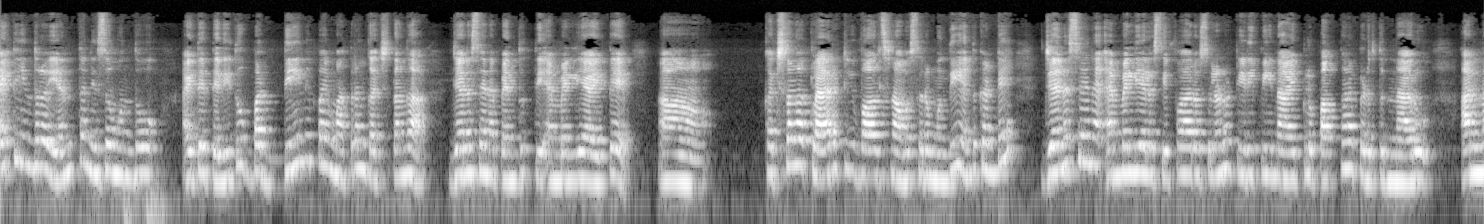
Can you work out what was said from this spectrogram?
అయితే ఇందులో ఎంత నిజం ఉందో అయితే తెలీదు. బట్ దీనిపై మాత్రం ఖచ్చితంగా జనసేన పెందుత్తి ఎమ్మెల్యే అయితే ఖచ్చితంగా క్లారిటీ ఇవ్వాల్సిన అవసరం ఉంది. ఎందుకంటే జనసేన ఎమ్మెల్యేల సిఫారసులను టీడీపీ నాయకులు పక్కన పెడుతున్నారు అన్న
